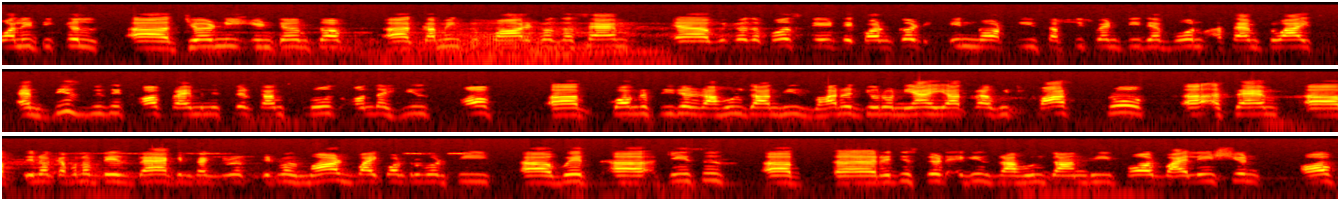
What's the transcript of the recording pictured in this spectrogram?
political journey in terms of coming to power. It was Assam uh, which was the first state they conquered in Northeast. Subsequently, they have won Assam twice. And this visit of Prime Minister comes close on the heels of uh, Congress leader Rahul Gandhi's Bharat Jodo Nyaya Yatra, which passed through uh, Assam, uh, you know, a couple of days back. In fact, it was, marred by controversy uh, with uh, cases uh, registered against Rahul Gandhi for violation of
